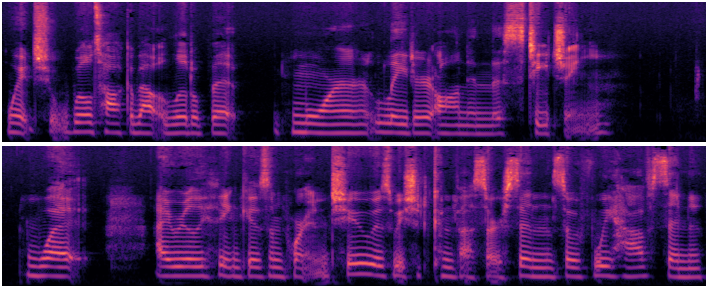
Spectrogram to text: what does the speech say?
which we'll talk about a little bit more later on in this teaching. What I really think is important too is we should confess our sins. So if we have sin,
